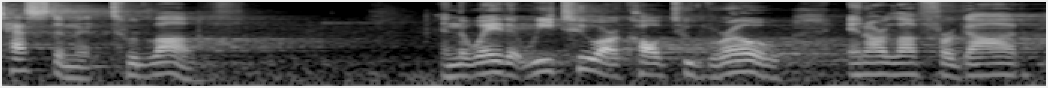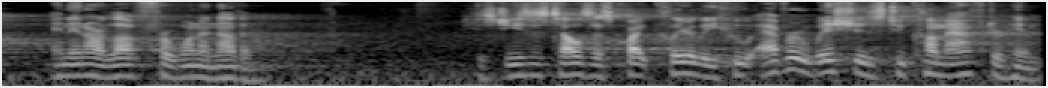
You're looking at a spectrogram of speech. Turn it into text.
testament to love and the way that we too are called to grow in our love for God and in our love for one another. Because Jesus tells us quite clearly whoever wishes to come after him,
